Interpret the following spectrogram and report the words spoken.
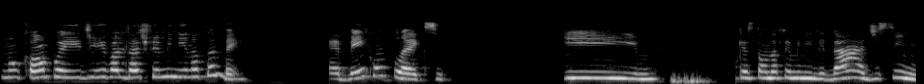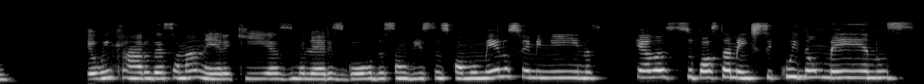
num campo aí de rivalidade feminina também. É bem complexo. E a questão da feminilidade, sim, eu encaro dessa maneira que as mulheres gordas são vistas como menos femininas, que elas supostamente se cuidam menos,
